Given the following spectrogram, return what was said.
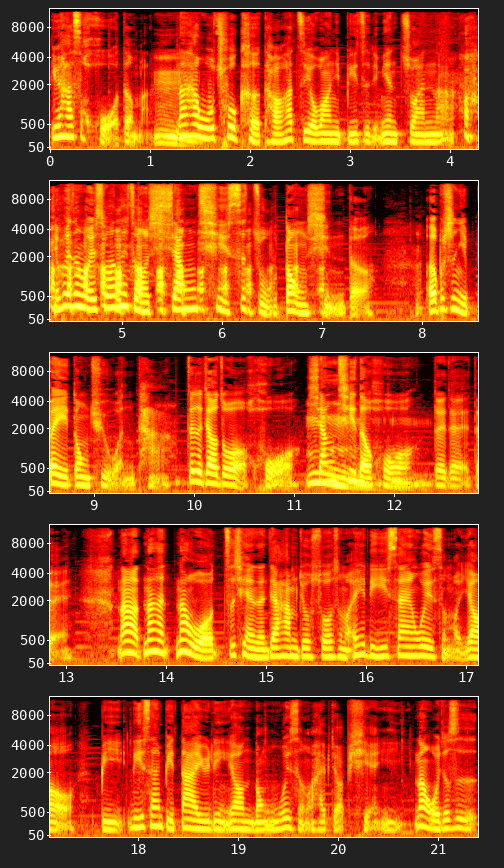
因为它是活的嘛，嗯，那它无处可逃，它只有往你鼻子里面钻呐、啊。你会认为说那种香气是主动型的。而不是你被动去闻它。这个叫做活，香气的活。嗯、对对对。那那那我之前人家他们就说什么？哎，骊山为什么要比骊山比大余岭要浓？为什么还比较便宜？那我就是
